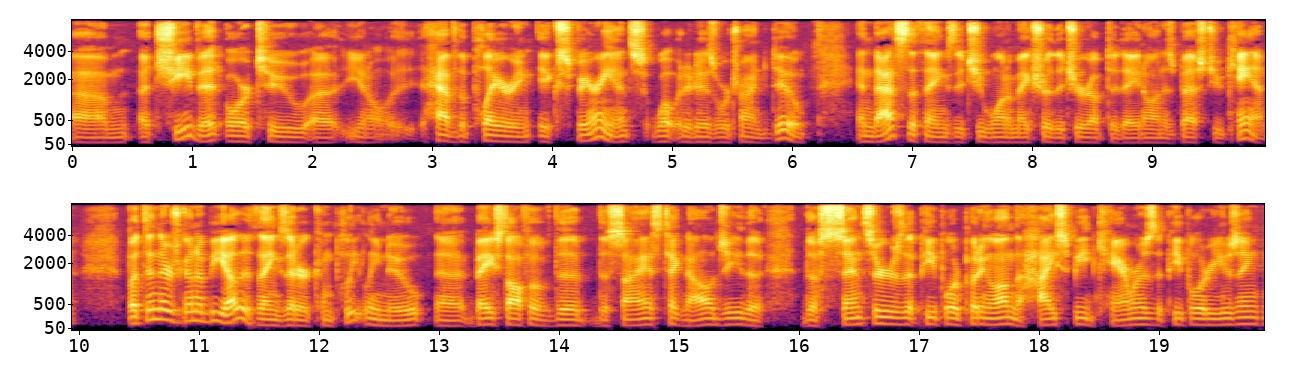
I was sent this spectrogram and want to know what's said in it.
um, achieve it or to, uh, you know, have the player experience what it is we're trying to do. And that's the things that you want to make sure that you're up to date on as best you can. But then there's going to be other things that are completely new uh, based off of the, the science, technology, the, the sensors that people are putting on, the high speed cameras that people are using,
